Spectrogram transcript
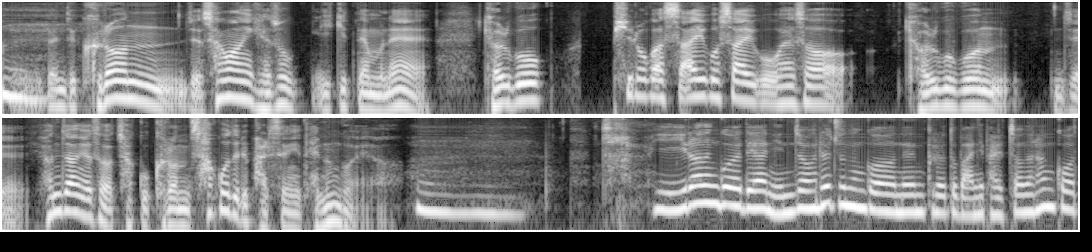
음. 그러니까 이제 그런 이제 상황이 계속 있기 때문에 결국 피로가 쌓이고 쌓이고 해서 결국은 이제 현장에서 자꾸 그런 사고들이 발생이 되는 거예요. 음. 참 일하는 거에 대한 인정을 해주는 거는 그래도 많이 발전을 한 것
